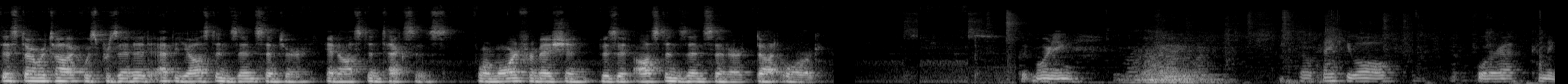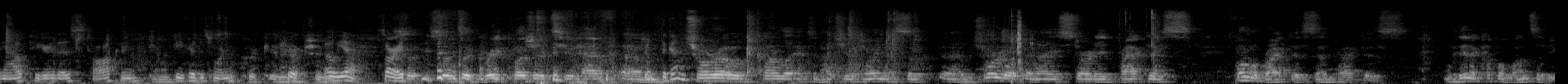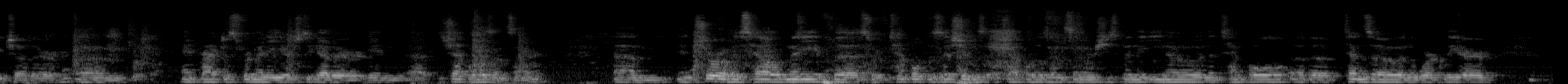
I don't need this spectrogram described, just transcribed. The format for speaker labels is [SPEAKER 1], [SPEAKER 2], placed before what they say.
[SPEAKER 1] This Dharma talk was presented at the Austin Zen Center in Austin, Texas. For more information, visit austinzencenter.org.
[SPEAKER 2] Good morning. Good morning. Well, thank you all for uh, coming out to hear this talk and be here this morning.
[SPEAKER 3] quick introduction.
[SPEAKER 2] Sure. Oh, yeah, sorry.
[SPEAKER 3] So, so, it's a great pleasure to have um,
[SPEAKER 2] the gun.
[SPEAKER 3] Choro, Carla, and Tanaccio join us. So um, Choro and I started practice, formal practice, and practice within a couple months of each other, um, and practiced for many years together in uh, the Chapel Hill Center. Um, and Choro has held many of the sort of temple positions at the Chapel Hill Center. She's been the Ino and the temple, uh, the Tenzo and the work leader,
